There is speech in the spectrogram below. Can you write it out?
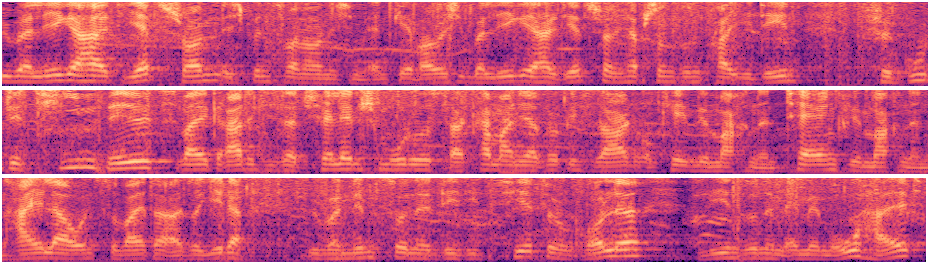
Überlege halt jetzt schon, ich bin zwar noch nicht im Endgame, aber ich überlege halt jetzt schon, ich habe schon so ein paar Ideen für gute Team-Builds, weil gerade dieser Challenge-Modus, da kann man ja wirklich sagen, okay, wir machen einen Tank, wir machen einen Heiler und so weiter. Also jeder übernimmt so eine dedizierte Rolle, wie in so einem MMO halt.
